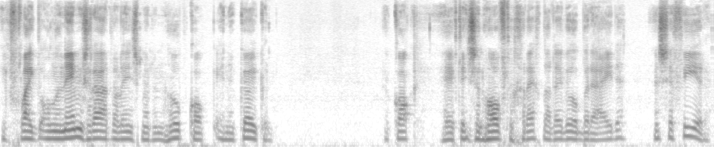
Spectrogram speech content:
Ik vergelijk de ondernemingsraad wel eens met een hulpkok in een keuken. De kok heeft in zijn hoofd een gerecht dat hij wil bereiden en serveren.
